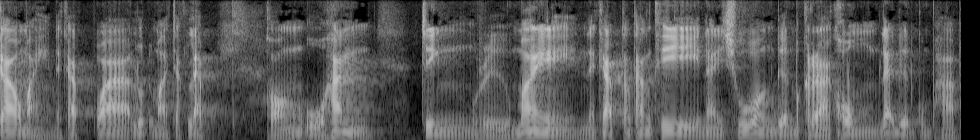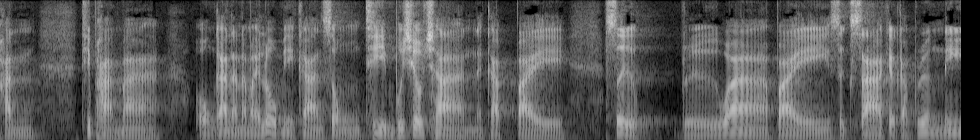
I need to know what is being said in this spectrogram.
-19 ใหม่นะครับว่าหลุดมาจากแลบของอู่ฮั่นจริงหรือไม่นะครับทั้งๆทที่ในช่วงเดือนมกราคม และเดือนกุมภาพันธ์ที่ผ่านมาองค์การอนามัยโลกมีการส่งทีมผู้เชี่ยวชาญนะครับไปสืบหรือว่าไปศึกษาเกี่ยวกับเรื่องนี้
